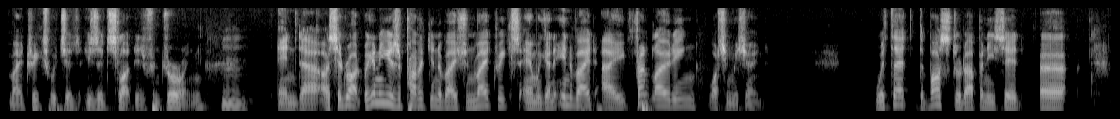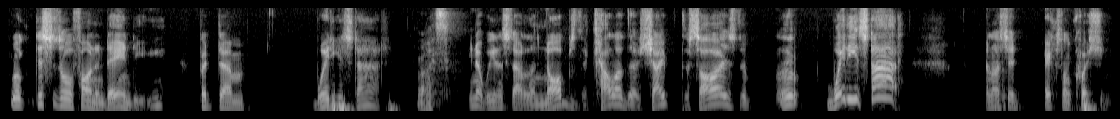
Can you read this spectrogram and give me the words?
matrix, which is, is a slightly different drawing. Mm. And uh, I said, right, we're going to use a product innovation matrix and we're going to innovate a front loading washing machine. With that, the boss stood up and he said, uh, Look, this is all fine and dandy, but um, where do you start? Right. You know, we're going to start on the knobs, the color, the shape, the size. The uh, where do you start? And I said, excellent question.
